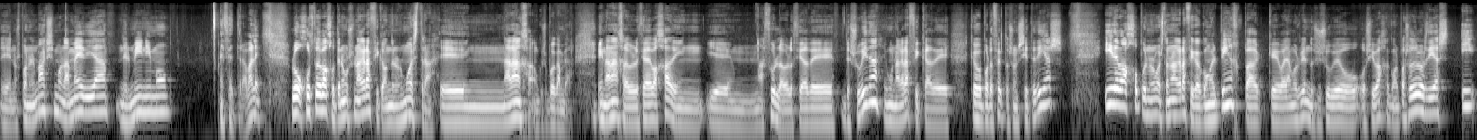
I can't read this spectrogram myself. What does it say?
Eh, nos pone el máximo, la media, el mínimo, etcétera, ¿vale? Luego, justo debajo tenemos una gráfica donde nos muestra en naranja, aunque se puede cambiar, en naranja la velocidad de bajada y en, azul la velocidad de, subida, en una gráfica de, creo que por defecto son 7 días, y debajo pues nos muestra una gráfica con el ping para que vayamos viendo si sube o, si baja con el paso de los días y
